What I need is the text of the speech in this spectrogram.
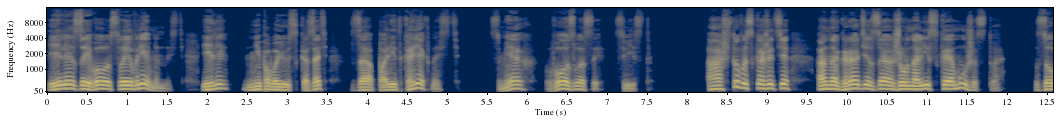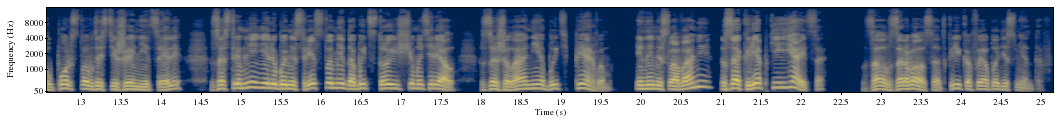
или за его своевременность, или, не побоюсь сказать, за политкорректность. Смех, возгласы, свист. А что вы скажете о награде за журналистское мужество? За упорство в достижении цели, за стремление любыми средствами добыть стоящий материал, за желание быть первым. Иными словами, за крепкие яйца. Зал взорвался от криков и аплодисментов.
